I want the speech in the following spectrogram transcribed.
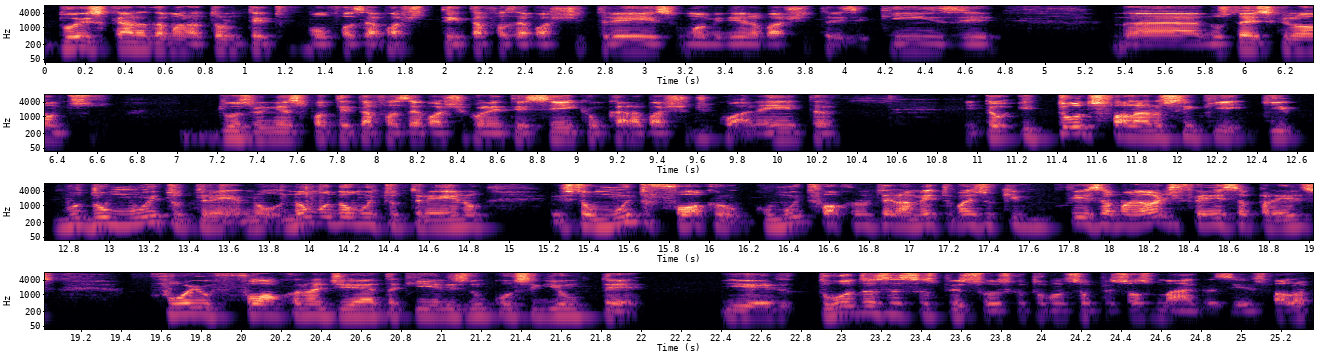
dois caras da maratona tentam, vão fazer abaixo, tentar fazer abaixo de 3, uma menina abaixo de 3 e 15. Né? Nos 10 quilômetros, duas meninas para tentar fazer abaixo de 45, um cara abaixo de 40. Então, e todos falaram assim que, que mudou muito o treino, não mudou muito o treino, eles estão muito foco, com muito foco no treinamento, mas o que fez a maior diferença para eles foi o foco na dieta que eles não conseguiam ter. E ele, todas essas pessoas que eu estou falando são pessoas magras, e eles falam,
